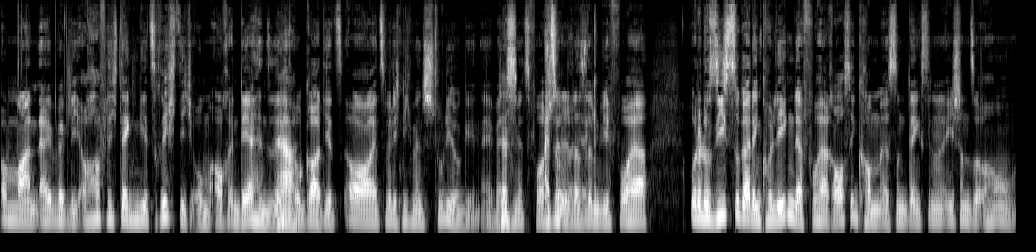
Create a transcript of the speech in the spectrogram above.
oh Mann, ey, wirklich. Oh, hoffentlich denken die jetzt richtig um, auch in der Hinsicht. Ja. Oh Gott, jetzt, oh, jetzt will ich nicht mehr ins Studio gehen, ey. Wenn Das- ich mir jetzt vorstelle, also, dass irgendwie vorher, oder du siehst sogar den Kollegen, der vorher rausgekommen ist und denkst dir dann eh schon so, oh,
